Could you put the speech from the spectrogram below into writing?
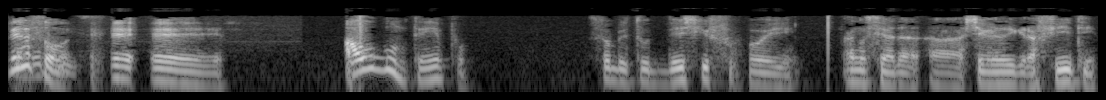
Veja só, é, é, há algum tempo, sobretudo desde que foi anunciada a chegada de grafite,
